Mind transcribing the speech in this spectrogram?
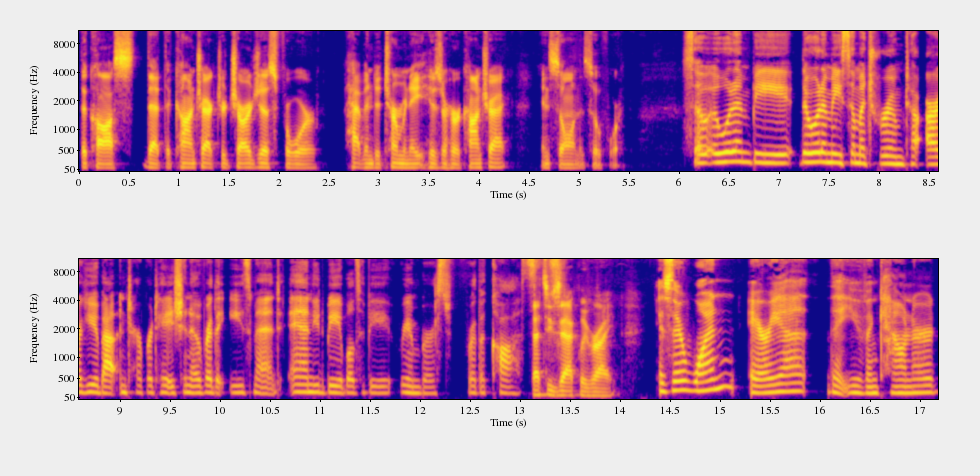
the costs that the contractor charged us for having to terminate his or her contract, and so on and so forth. So it wouldn't be there wouldn't be so much room to argue about interpretation over the easement, and you'd be able to be reimbursed for the costs. That's exactly right. Is there one area that you've encountered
